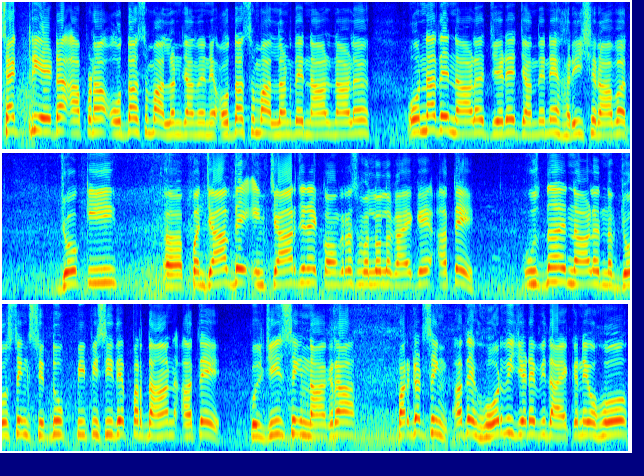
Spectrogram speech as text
ਸੈਕਟਰੀਏਟ ਆਪਣਾ ਅਹੁਦਾ ਸੰਭਾਲਣ ਜਾਂਦੇ ਨੇ। ਅਹੁਦਾ ਸੰਭਾਲਣ ਦੇ ਨਾਲ ਨਾਲ ਉਹਨਾਂ ਦੇ ਨਾਲ ਜਿਹੜੇ ਜਾਂਦੇ ਨੇ ਹਰੀਸ਼ ਰਾਵਤ, ਜੋ ਕਿ ਪੰਜਾਬ ਦੇ ਇੰਚਾਰਜ ਨੇ ਕਾਂਗਰਸ ਵੱਲੋਂ ਲਗਾਏ ਗਏ ਅਤੇ ਉਸ ਦੇ ਨਾਲ ਨਵਜੋਤ ਸਿੰਘ ਸਿੱਧੂ ਪੀਪੀਸੀ ਦੇ ਪ੍ਰਧਾਨ ਅਤੇ ਕੁਲਜੀਤ ਸਿੰਘ ਨਾਗਰਾ, ਪ੍ਰਗਟ ਸਿੰਘ ਅਤੇ ਹੋਰ ਵੀ ਜਿਹੜੇ ਵਿਧਾਇਕ ਨੇ, ਉਹ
